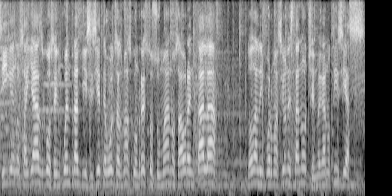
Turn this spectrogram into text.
Siguen los hallazgos, se encuentran 17 bolsas más con restos humanos ahora en Tala. Toda la información esta noche en Mega Noticias.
